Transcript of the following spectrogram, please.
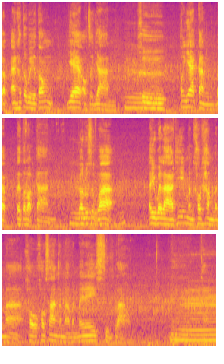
กับแอนฮัตเตอร์เวย์ต้องแยกออกจากยานมคือต้องแยกกันแบบไปตลอดการอืมก็รู้สึกว่าไอ้เวลาที่มันเขาทำกันมาเขาเขาสร้างกันมา มันไม่ได้สูญเปล่าอืม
